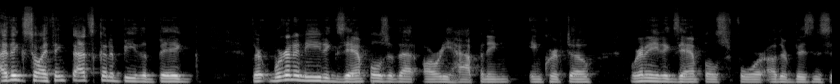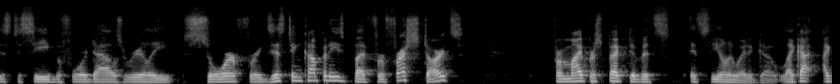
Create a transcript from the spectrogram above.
i think so i think that's going to be the big we're going to need examples of that already happening in crypto we're going to need examples for other businesses to see before DAOs really soar for existing companies but for fresh starts from my perspective it's it's the only way to go like i i,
